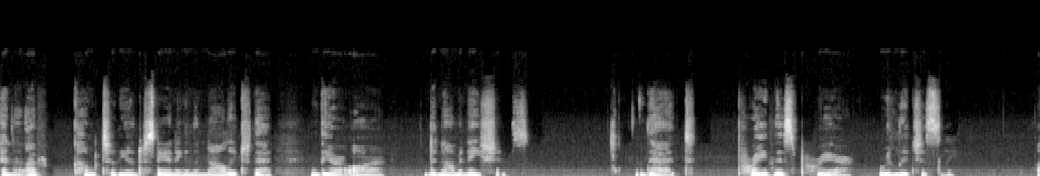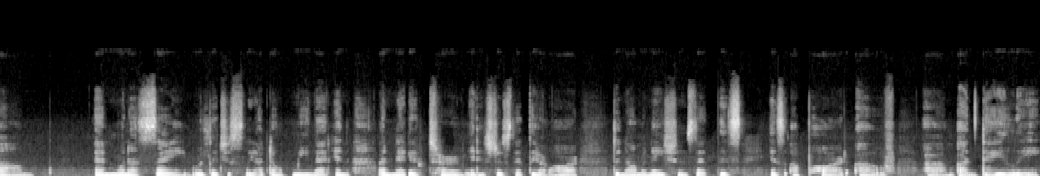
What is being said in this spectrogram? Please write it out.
And I've come to the understanding and the knowledge that there are denominations that pray this prayer religiously. Um, and when I say religiously, I don't mean that in a negative term. It is just that there are denominations that this is a part of um, a daily,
